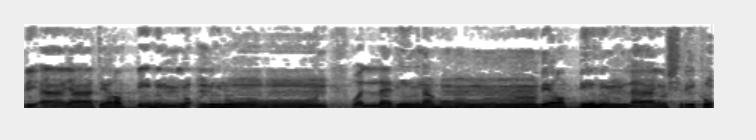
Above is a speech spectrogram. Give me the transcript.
بآيات ربهم يؤمنون والذين هم بربهم لا يشركون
